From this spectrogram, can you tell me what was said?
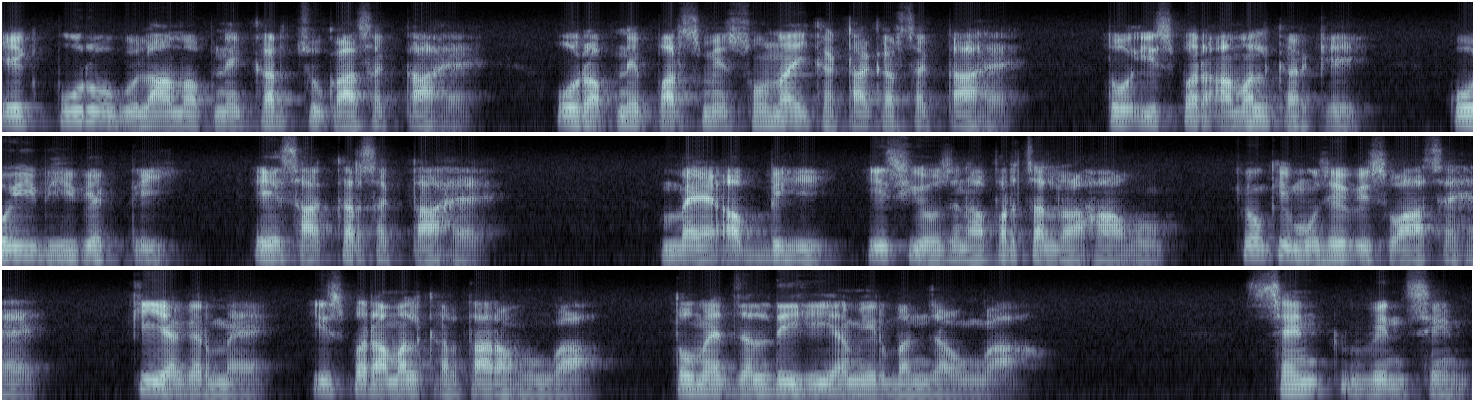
एक पूर्व गुलाम अपने कर्ज चुका सकता है। और अपने पर्स में सोना इकट्ठा कर सकता है तो इस पर अमल करके कोई भी व्यक्ति ऐसा कर सकता है। मैं अब भी इस योजना पर चल रहा हूँ, क्योंकि मुझे विश्वास है कि अगर मैं इस पर अमल करता रहूँगा तो मैं जल्दी ही अमीर बन जाऊँगा। सेंट विंसेंट,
